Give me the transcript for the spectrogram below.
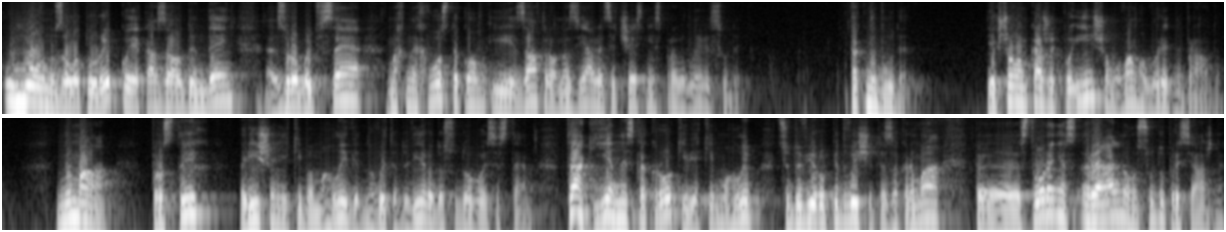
умовну золоту рибку, яка за один день е, зробить все, махне хвостиком, і завтра у нас з'являться чесні і справедливі суди. Так не буде. Якщо вам кажуть по-іншому, вам говорять неправду. Нема простих рішень, які би могли відновити довіру до судової системи. Так, є низка кроків, які могли б цю довіру підвищити, зокрема, е, створення реального суду присяжних.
